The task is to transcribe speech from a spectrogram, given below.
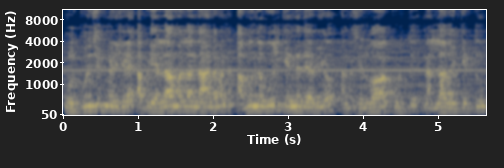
உங்களுக்கு புரிஞ்சுக்கணும்னு நினைக்கிறேன். அப்படி எல்லாமல்ல அந்த ஆண்டவன் அவங்க அவங்களுக்கு என்ன தேவையோ அந்த செல்வாக கொடுத்து நல்லா வைக்கட்டும்.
